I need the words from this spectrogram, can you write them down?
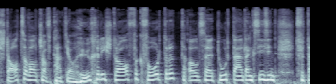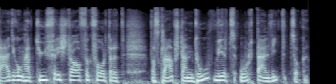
Die Staatsanwaltschaft hat ja höhere Strafen gefordert, als äh, die Urteile dann sind. Die Verteidigung hat tiefere Strafen gefordert. Was glaubst denn du, wird das Urteil weitergezogen?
